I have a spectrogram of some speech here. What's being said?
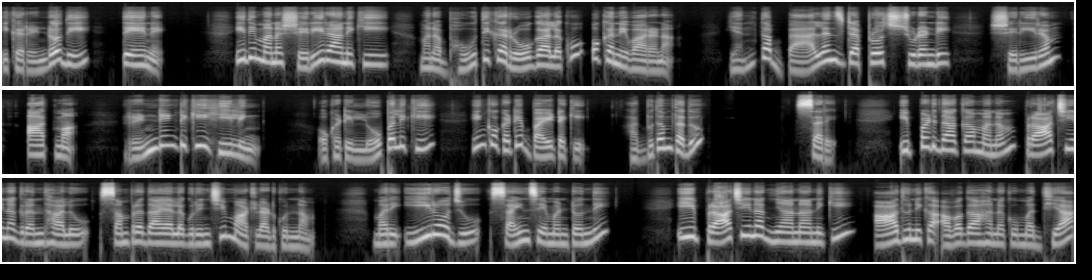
ఇక రెండోది తేనె. ఇది మన శరీరానికి మన భౌతిక రోగాలకు ఒక నివారణ. ఎంత బ్యాలెన్స్డ్ అప్రోచ్ చూడండి. శరీరం ఆత్మ. రెండింటికీ హీలింగ్. ఒకటి లోపలికి ఇంకొకటి బయటకి. అద్భుతం తదు? సరే ఇప్పటిదాకా మనం ప్రాచీన గ్రంథాలు సంప్రదాయాల గురించి మాట్లాడుకున్నాం. మరి ఈరోజు సైన్స్ ఏమంటోంది? ఈ ప్రాచీన జ్ఞానానికి ఆధునిక అవగాహనకు మధ్య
